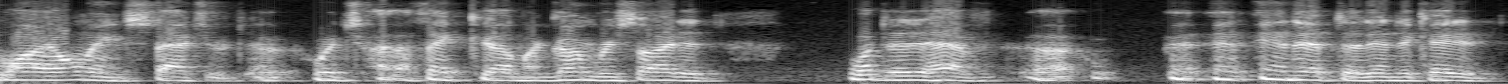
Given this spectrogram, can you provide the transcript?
Wyoming statute, uh, which I think uh, Montgomery cited, what did it have uh, in it that indicated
